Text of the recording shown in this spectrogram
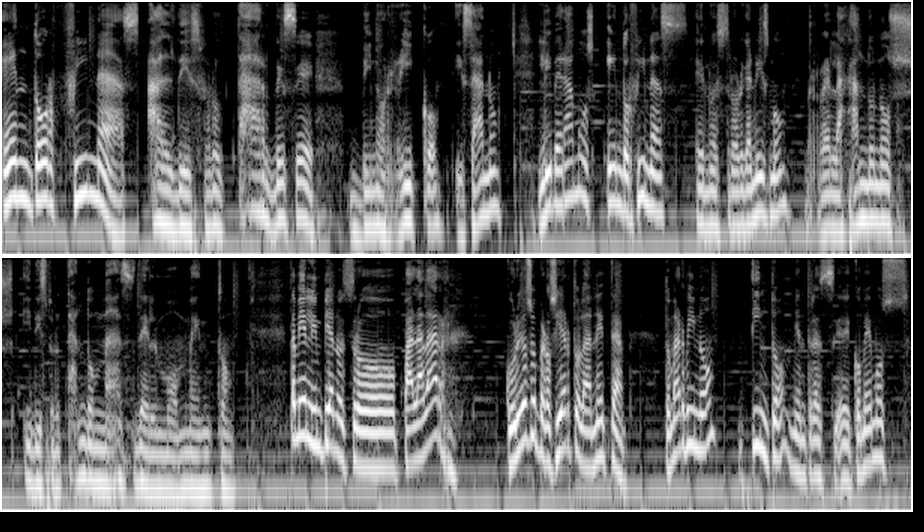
endorfinas al disfrutar de ese vino rico y sano, liberamos endorfinas en nuestro organismo, relajándonos y disfrutando más del momento. También limpia nuestro paladar. Curioso pero cierto, la neta. Tomar vino tinto mientras eh, comemos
